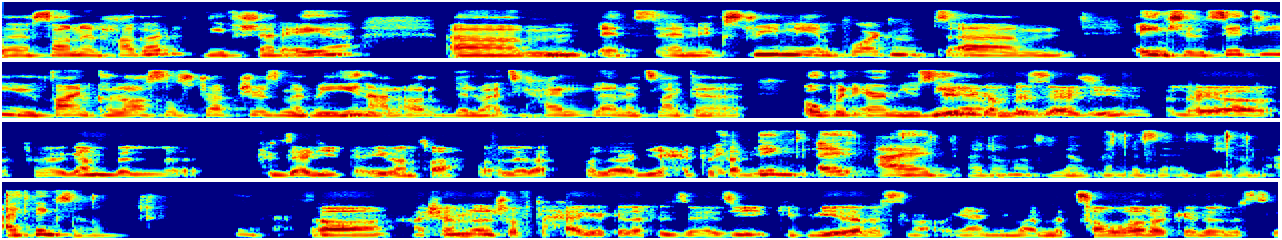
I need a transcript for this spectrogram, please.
the Son al-Hagar, دي في الشرقية. Um, It's an extremely important um, ancient city. You find colossal structures مرميين على الأرض دلوقتي حالا. It's like a open air دي اللي museum. جنب الزقازيق اللي هي في جنب ال... في الزقازيق تقريبا صح ولا لا ولا دي حته I ثانيه think I, I I don't know if لو جنب الزقازيق أو لا. I think so. اه عشان انا شفت حاجه كده في الزقازيق كبيره بس ما- يعني ما- متصوره كده بس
